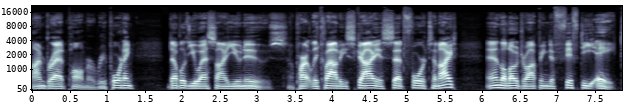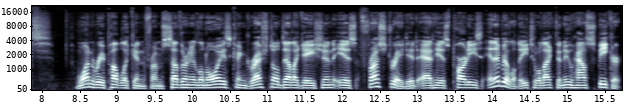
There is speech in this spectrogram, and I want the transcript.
I'm Brad Palmer reporting WSIU News. A partly cloudy sky is set for tonight and the low dropping to 58. One Republican from Southern Illinois' congressional delegation is frustrated at his party's inability to elect a new House Speaker.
